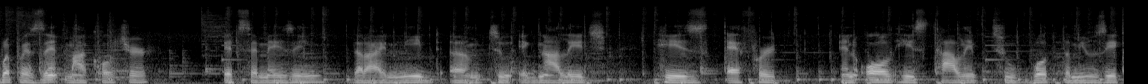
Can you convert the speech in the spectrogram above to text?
represent my culture, it's amazing that I need um, to acknowledge his effort and all his talent to both the music,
